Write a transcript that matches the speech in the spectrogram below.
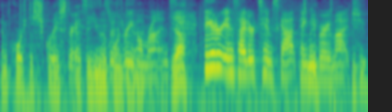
and of course, Disgraced, Disgrace. at the Unicorn Those are three Theater. home runs. Yeah. Theater insider Tim Scott, thank you very much. Thank you.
